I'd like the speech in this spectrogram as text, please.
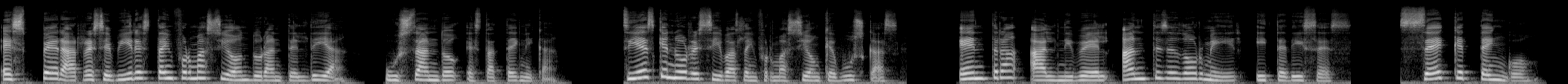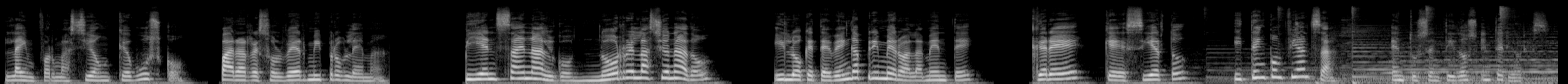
Espera recibir esta información durante el día usando esta técnica. Si es que no recibas la información que buscas, entra al nivel antes de dormir y te dices, sé que tengo la información que busco para resolver mi problema. piensa en algo no relacionado y lo que te venga primero a la mente, cree que es cierto y ten confianza en tus sentidos interiores.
